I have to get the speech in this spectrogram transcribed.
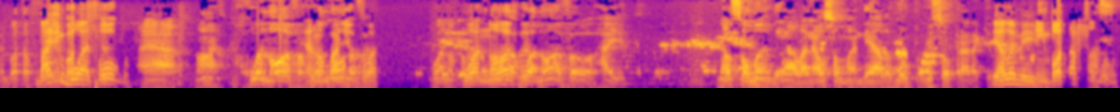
Em Botafogo. Baixo Era. Botafogo. É, nossa, Rua Nova, Era Rua Nova. Rua, Nova. Rua Nova. Rua Nova, ô, Raí? Nelson Mandela, Nelson Mandela. Vou, vou soprar aqui. Ela mesmo. Em Botafogo.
